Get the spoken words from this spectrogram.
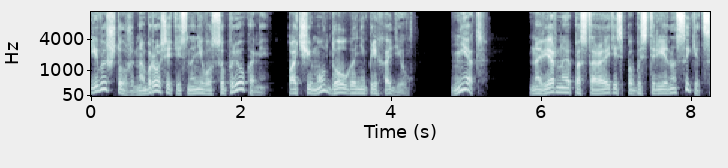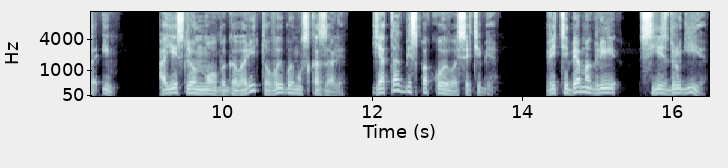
И вы что же, наброситесь на него с упреками, почему долго не приходил? Нет. Наверное, постарайтесь побыстрее насытиться им. А если он мог бы говорить, то вы бы ему сказали, «Я так беспокоилась о тебе. Ведь тебя могли съесть другие.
